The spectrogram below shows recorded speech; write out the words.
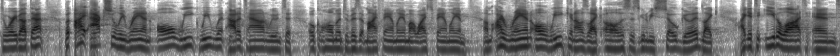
to worry about that. But I actually ran all week. We went out of town. We went to Oklahoma to visit my family and my wife's family. And um, I ran all week and I was like, oh, this is going to be so good. Like, I get to eat a lot and.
